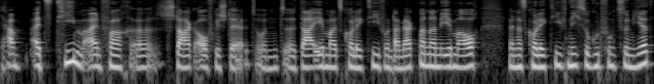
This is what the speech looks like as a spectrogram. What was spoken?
ja, als Team einfach äh, stark aufgestellt und äh, da eben als Kollektiv. Und da merkt man dann eben auch, wenn das Kollektiv nicht so gut funktioniert,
